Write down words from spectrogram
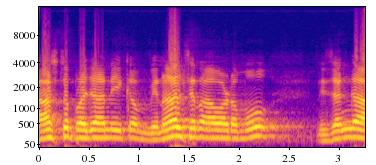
రాష్ట్ర ప్రజానీకం వినాల్సి రావడము నిజంగా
